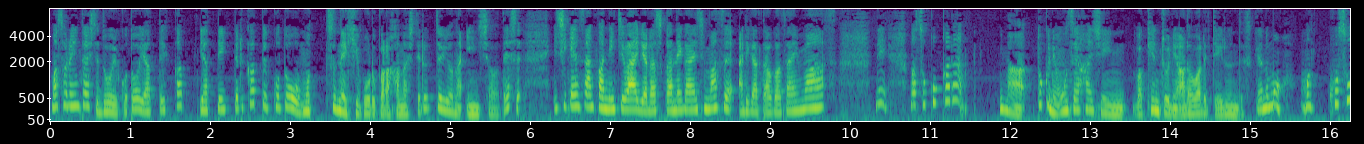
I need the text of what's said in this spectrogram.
まあ、それに対してどういうことをやっていくか、やっていってるかってことをもう常日頃から話してるっていうような印象です。一元さん、こんにちは。よろしくお願いします。ありがとうございます。で、まあ、そこから、今、特に音声配信は顕著に現れているんですけれども、まあ、子育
